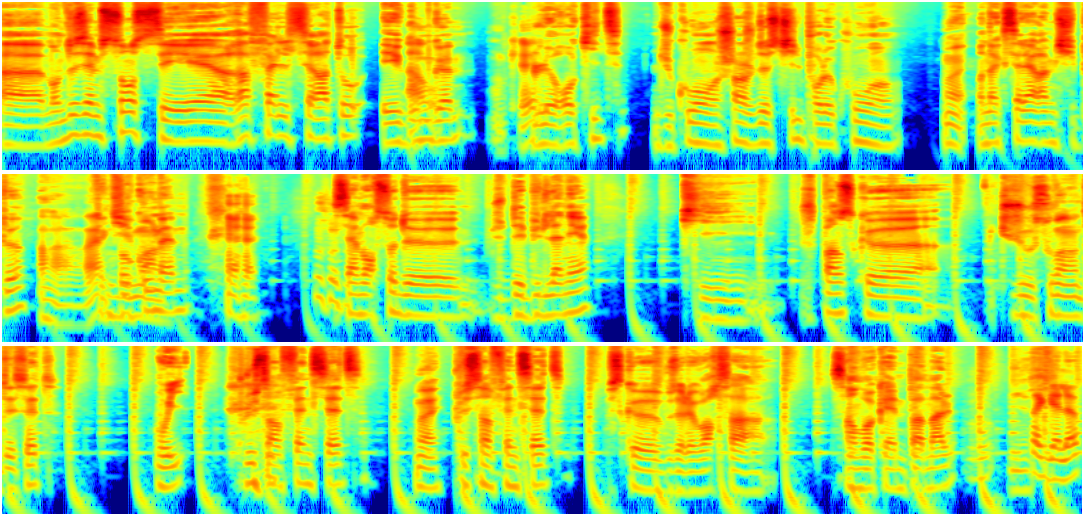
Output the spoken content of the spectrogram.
Euh, mon deuxième son, c'est Raphaël Serrato et Ah Gum ouais. Gum, le Rockit. Du coup, on change de style pour le coup. On, Ouais. on accélère un petit peu, Ah, ouais. Effectivement. beaucoup même. c'est un morceau de, du début de l'année qui, je pense que, Tu joues souvent dans tes sets? Oui, plus en fin de set. Ouais. Plus en fin de set, parce que vous allez voir, ça, ça envoie quand même pas mal. Ça galope.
